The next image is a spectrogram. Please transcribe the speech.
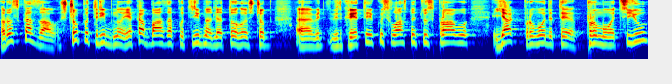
розказав, що потрібно, яка база потрібна для того, щоб е, відкрити якусь власну цю справу, як проводити промоцію.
